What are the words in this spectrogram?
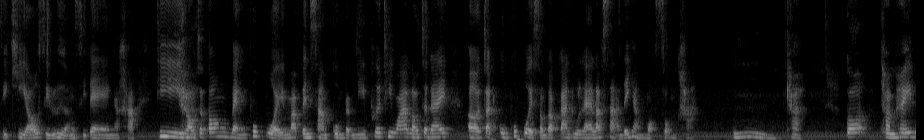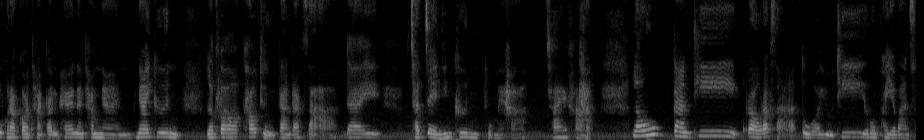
สีเขียว สีเหลือง สีแดงอะค่ะที่เราจะต้องแบ่งผู้ป่วยมาเป็น 3 กลุ่มแบบนี้ เพื่อที่ว่าเราจะได้จัดกลุ่มผู้ป่วยสำหรับการดูแลรักษาได้อย่างเหมาะสมค่ะ อืมค่ะ ก็ทำให้บุคลากรทางการแพทย์นั้นทำงานง่ายขึ้น แล้วก็เข้าถึงการรักษาได้ชัดเจนยิ่งขึ้นถูกไหมคะ ใช่ค่ะคะแล้วการที่เรารักษาตัวอยู่ที่โรงพยาบาลส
